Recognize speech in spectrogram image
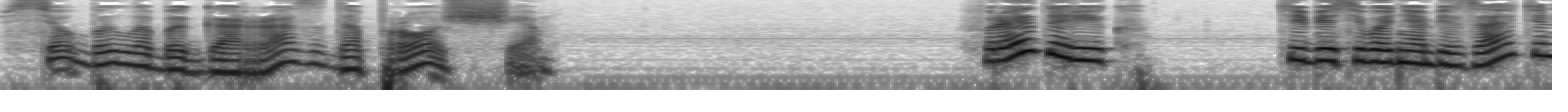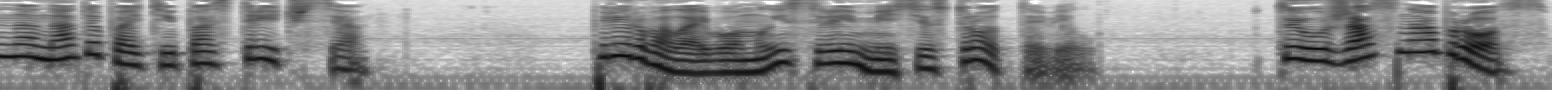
все было бы гораздо проще. «Фредерик, тебе сегодня обязательно надо пойти постричься», — прервала его мысли миссис Троттевилл. «Ты ужасно оброс».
